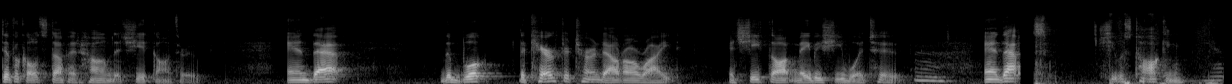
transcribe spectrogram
difficult stuff at home that she had gone through. And that the book, the character turned out all right, and she thought maybe she would too. Mm. And that was, she was talking, Yep.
